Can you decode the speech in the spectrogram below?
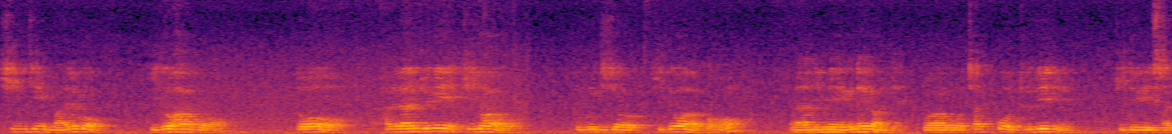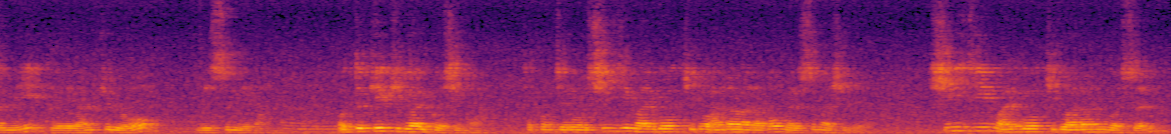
쉬지 말고 기도하고 또 환란 중에 기도하고 부르짖어 기도하고 하나님의 은혜 가운데 구하고 찾고 두드리는 기도의 삶이 되어야 할 줄로 믿습니다. 어떻게 기도할 것인가? 첫 번째로 쉬지 말고 기도하라라고 말씀하십니다. 쉬지 말고 기도하라는 것은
